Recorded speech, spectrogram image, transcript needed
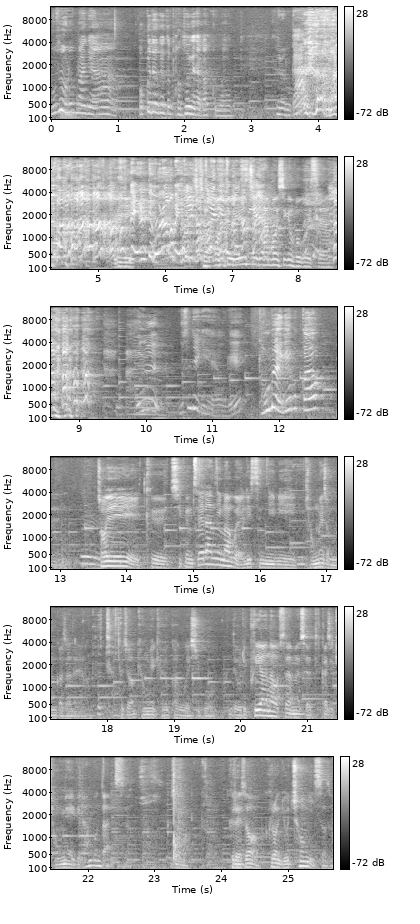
무슨 오랜만이야. 엊그저께도 방송에 나갔구만. 그런가? 우리 나 이럴 때 뭐라고 멘트를 쳐줘야 되는 일주일에? 한 번씩은 보고 있어요. 오늘 무슨 얘기해요, 우리? 경매 얘기해볼까요? 네. 음. 저희 그 지금 세라님하고 앨리스님이 경매 전문가잖아요. 그렇죠. 그죠? 경매 교육하고 계시고. 근데 우리 프리한 하우스 하면서 여태까지 경매 얘기를 한 번도 안 했어요. 그죠? 그래서 그런 요청이 있어서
